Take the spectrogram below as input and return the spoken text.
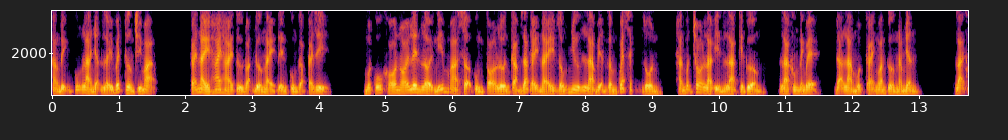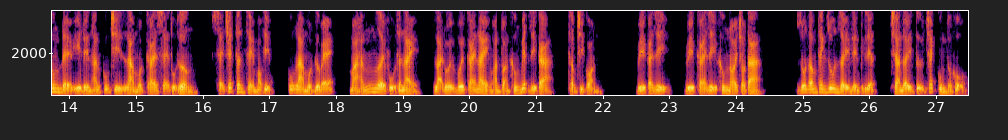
khẳng định cũng là nhận lấy vết thương chí mạng cái này hai hải tử đoạn đường này đến cùng gặp cái gì? Một cố khó nói lên lời nghĩ mà sợ cùng to lớn cảm giác ấy náy giống như là biển gầm quét sạch rôn, hắn vẫn cho là in là kiên cường, là không đánh bể, đã là một cái ngoan cường nam nhân. Lại không để ý đến hắn cũng chỉ là một cái sẽ thụ thương, sẽ chết thân thể máu thịt, cũng là một đứa bé, mà hắn người phụ thân này, lại đối với cái này hoàn toàn không biết gì cả, thậm chí còn, vì cái gì? Vì cái gì không nói cho ta? Dồn âm thanh run dày đến kịch liệt, tràn đầy tự trách cùng thống khổ.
